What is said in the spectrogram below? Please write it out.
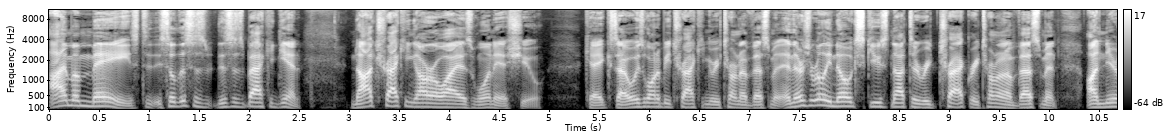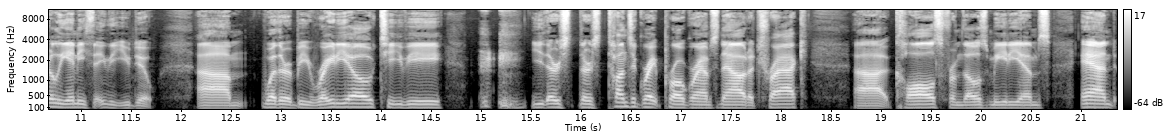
I'm amazed. So this is this is back again. Not tracking ROI is one issue. Okay, because I always want to be tracking return on investment, and there's really no excuse not to re- track return on investment on nearly anything that you do, um, whether it be radio, TV, there's there's tons of great programs now to track uh, calls from those mediums, and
